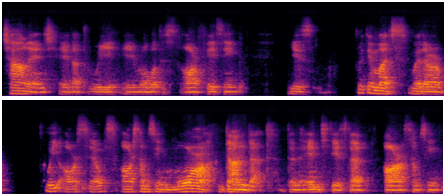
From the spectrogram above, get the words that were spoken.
challenge uh, that we uh, robots are facing is pretty much whether we ourselves are something more than that, than entities that are something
